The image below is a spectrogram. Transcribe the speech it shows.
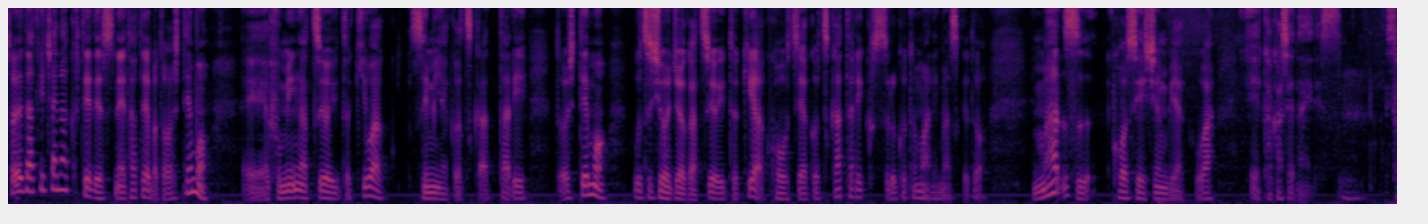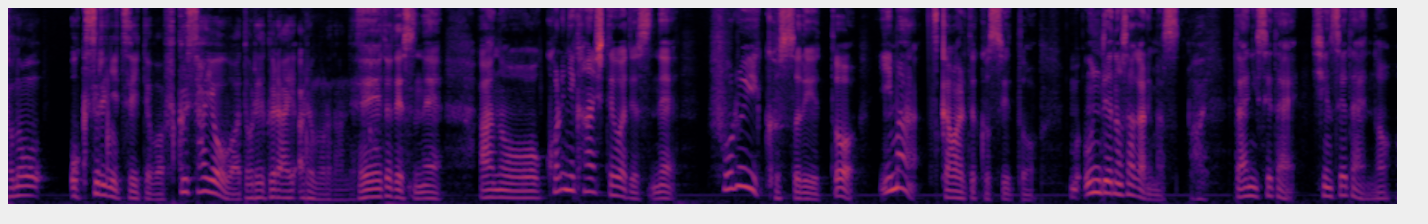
それだけじゃなくてですね例えばどうしても、えー、不眠が強い時は睡眠薬を使ったりどうしてもうつ症状が強い時は抗うつ薬を使ったりすることもありますけどまず抗精神病薬は、えー、欠かせないです、うん、そのお薬については副作用はどれぐらいあるものなんですか？えーとですねあのこれに関してはですね古い薬と今使われた薬と運転の差があります、はい、第2世代新世代の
